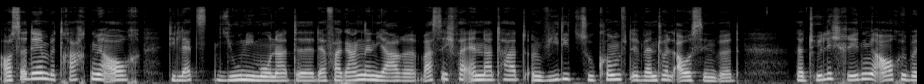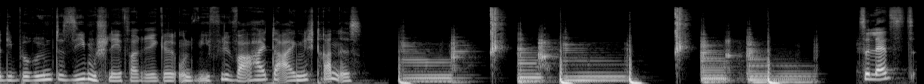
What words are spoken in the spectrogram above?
Außerdem betrachten wir auch die letzten Junimonate der vergangenen Jahre, was sich verändert hat und wie die Zukunft eventuell aussehen wird. Natürlich reden wir auch über die berühmte Siebenschläferregel und wie viel Wahrheit da eigentlich dran ist. Zuletzt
